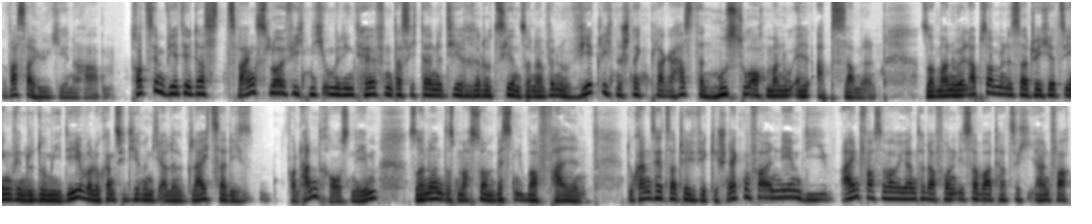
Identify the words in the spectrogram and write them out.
Wasserhygiene haben. Trotzdem wird dir das zwangsläufig nicht unbedingt helfen, dass sich deine Tiere reduzieren, sondern wenn du wirklich eine Schneckenplage hast, dann musst du auch manuell absammeln. So, manuell absammeln ist natürlich jetzt irgendwie eine dumme Idee, weil du kannst die Tiere nicht alle gleichzeitig von Hand rausnehmen, sondern das machst du am besten über Fallen. Du kannst jetzt natürlich wirklich Schneckenfallen nehmen. Die einfachste Variante davon ist aber tatsächlich einfach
